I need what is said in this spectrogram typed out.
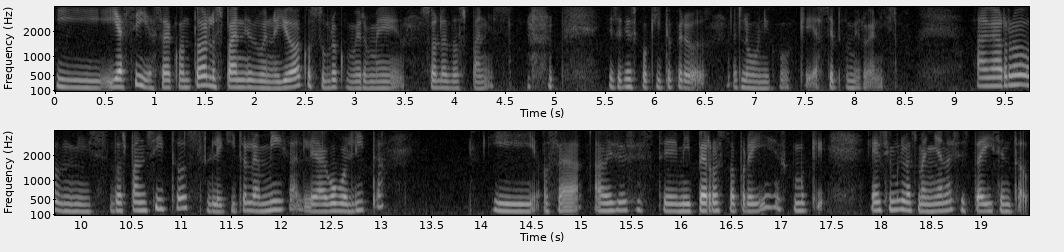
y, y así, o sea, con todos los panes. Bueno, yo acostumbro comerme solo dos panes. yo sé que es poquito, pero es lo único que acepta mi organismo. Agarro mis dos pancitos, le quito la miga, le hago bolita y, o sea, a veces este, mi perro está por ahí, es como que él siempre en las mañanas está ahí sentado.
